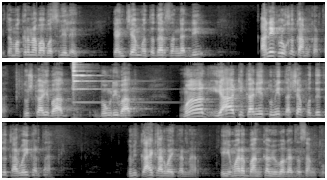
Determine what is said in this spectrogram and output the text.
इथं मकरनाबा बसलेले आहेत. त्यांच्या मतदारसंघातली अनेक लोक काम करतात. दुष्काळी भाग डोंगरी भाग. मग या ठिकाणी तुम्ही तशा पद्धतीचं कारवाई करता? तुम्ही काय कारवाई करणार? हे इमारत बांधकाम विभागाचं सांगतो.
